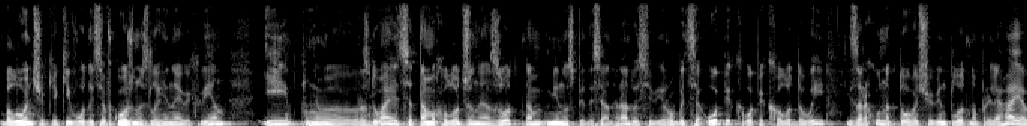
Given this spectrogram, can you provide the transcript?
Балончик, який вводиться в кожну з легеневих вен і е, роздувається, там охолоджений азот, там мінус 50 градусів, і робиться опік, опік холодовий. І за рахунок того, що він плотно прилягає,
